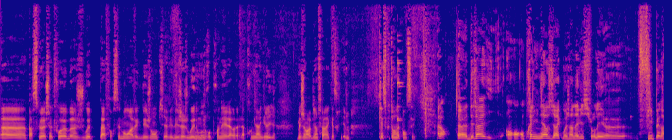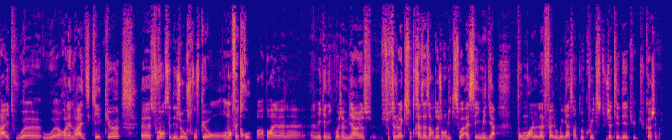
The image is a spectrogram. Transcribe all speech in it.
Euh, parce qu'à chaque fois, ben, je jouais pas forcément avec des gens qui avaient déjà joué, donc Mhm. je reprenais la, la première grille, mais j'aimerais bien faire la quatrième. Qu'est-ce que tu en as pensé? Alors, euh, déjà, en, en- préliminaire, je dirais que moi j'ai un avis sur les euh, flip and write ou, euh, ou euh, roll and ride, qui est que euh, souvent c'est des jeux où je trouve qu'on on en fait trop par rapport à la, à la- mécanique. Moi j'aime bien sur ces jeux-là qui sont très hasardeux, j'ai envie qu'ils soient assez immédiats. Pour moi, le l'alpha et l'oméga, c'est un peu quick, tu jettes les dés, tu, tu coches et voilà.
